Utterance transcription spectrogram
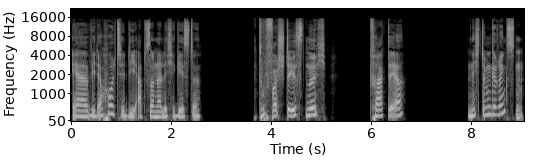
Er wiederholte die absonderliche Geste. Du verstehst nicht? fragte er. Nicht im geringsten,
